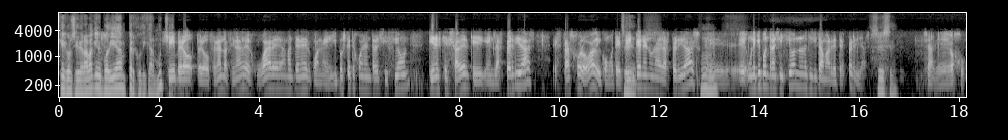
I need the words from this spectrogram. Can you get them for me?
que consideraba que le podían perjudicar mucho. Sí, pero, pero Fernando, al final el jugar a mantener, en equipos que te juegan en transición, tienes que saber que en las pérdidas estás jorobado y como te Sí. trinquen en una de las pérdidas, Ujú. eh, eh, un equipo en transición no necesita más de tres pérdidas. Sí, sí. O sea que, ojo.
